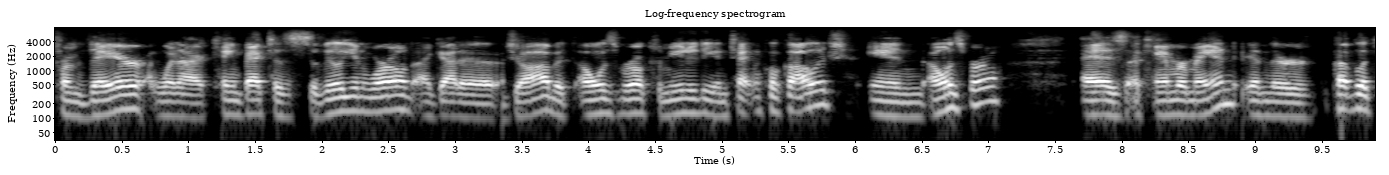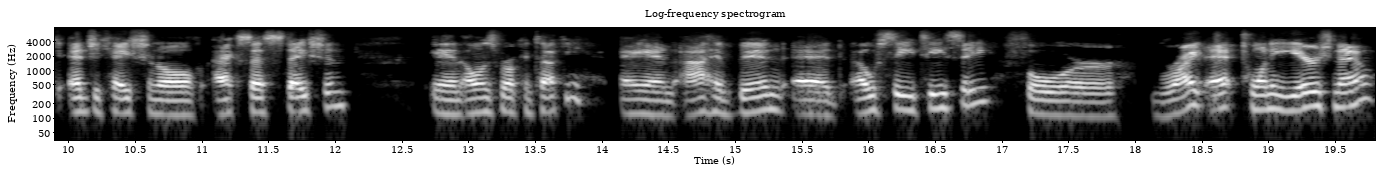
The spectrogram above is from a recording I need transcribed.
from there, when I came back to the civilian world, I got a job at Owensboro Community and Technical College in Owensboro as a cameraman in their public educational access station in Owensboro, Kentucky. And I have been at OCTC for right at 20 years now.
